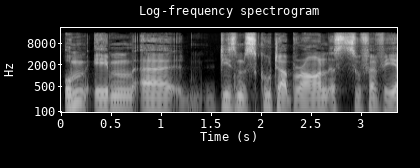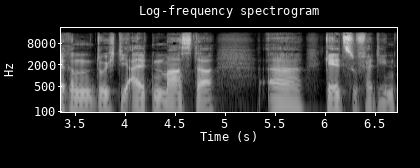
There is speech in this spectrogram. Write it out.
um eben äh, diesem Scooter Braun es zu verwehren, durch die alten Master äh, Geld zu verdienen.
